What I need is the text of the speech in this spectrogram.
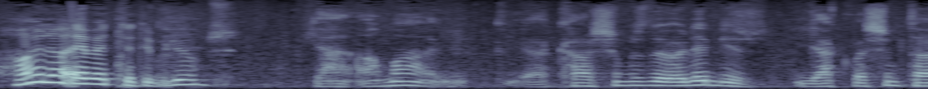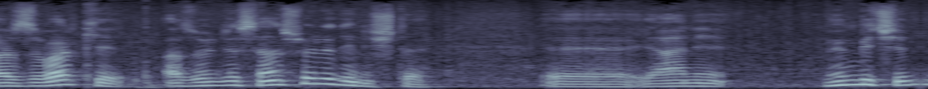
Hala evet dedi biliyor musun? Ya ama karşımızda öyle bir yaklaşım tarzı var ki az önce sen söyledin işte. Ee, yani Münbiç'in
